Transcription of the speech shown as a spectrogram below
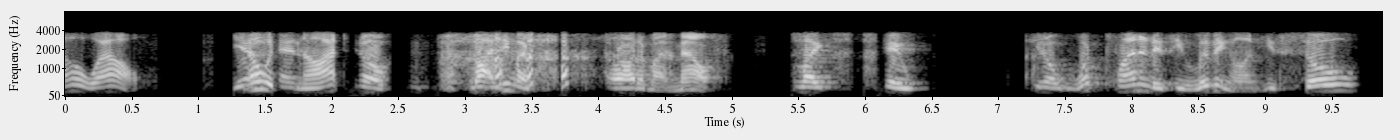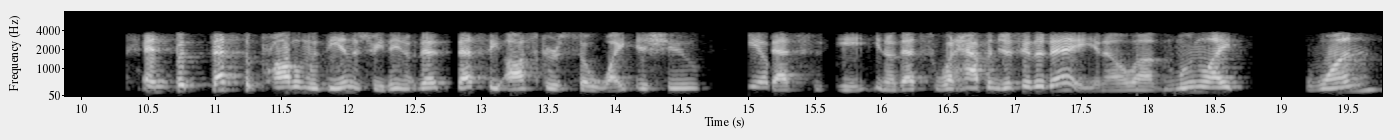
Oh wow. Yeah, no, it's and, not. You know, my, I think my fell out of my mouth. I'm like, okay, you know, what planet is he living on? He's so, and but that's the problem with the industry. You know, that that's the Oscars so white issue. Yep. That's the, you know, that's what happened just the other day. You know, uh, Moonlight won,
